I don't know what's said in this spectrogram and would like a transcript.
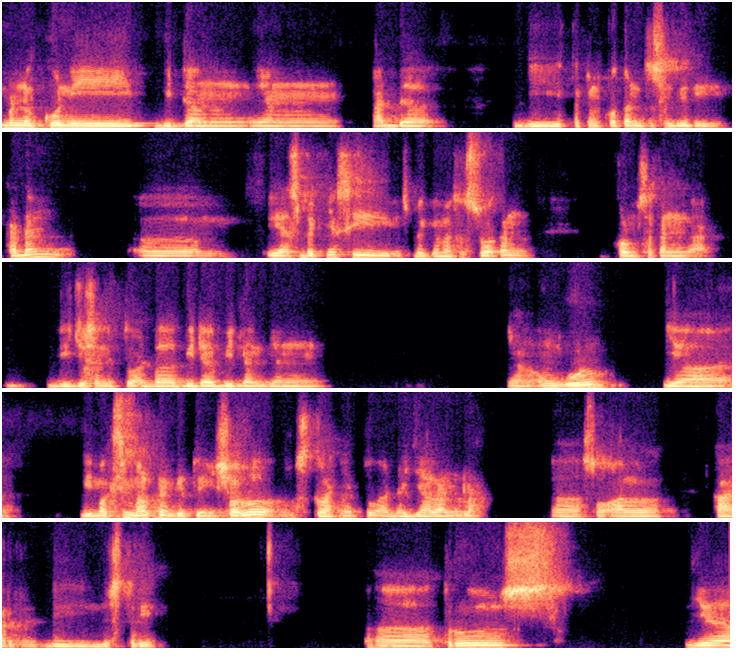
menekuni bidang yang ada di teknik kota itu sendiri. Kadang um, ya sebaiknya sih sebagai mahasiswa kan kalau misalkan di jurusan itu ada bidang-bidang yang yang unggul ya dimaksimalkan gitu. Insya Allah setelahnya itu ada jalan lah uh, soal karir di industri. Uh, terus ya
